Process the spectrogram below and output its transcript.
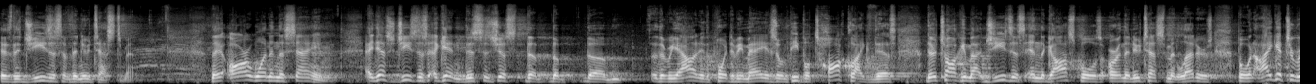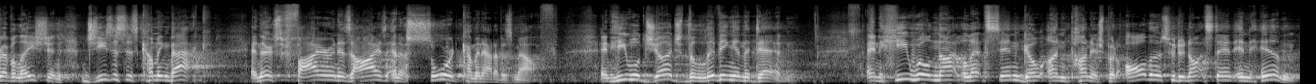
is the Jesus of the New Testament. They are one and the same. And yes, Jesus, again, this is just the, the, the, the reality, the point to be made is when people talk like this, they're talking about Jesus in the Gospels or in the New Testament letters. But when I get to Revelation, Jesus is coming back. And there's fire in his eyes and a sword coming out of his mouth. And he will judge the living and the dead. and he will not let sin go unpunished. But all those who do not stand in him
